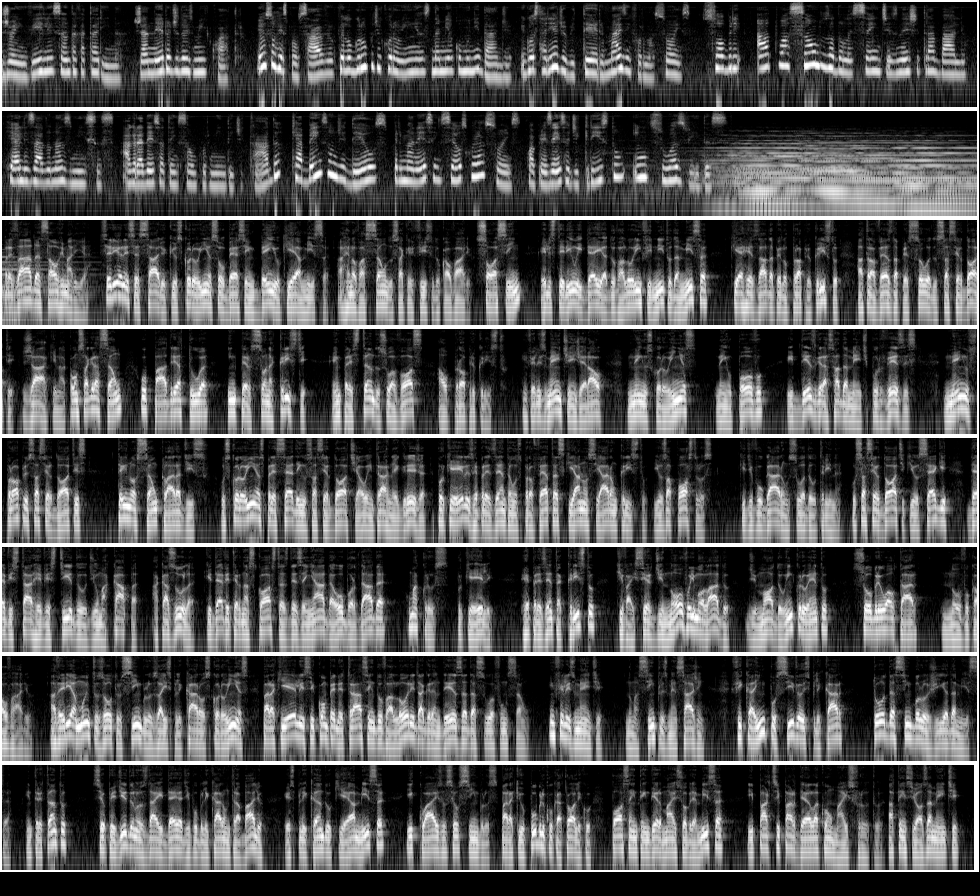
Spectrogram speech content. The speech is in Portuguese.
Joinville, Santa Catarina, janeiro de 2004. Eu sou responsável pelo grupo de coroinhas na minha comunidade e gostaria de obter mais informações sobre a atuação dos adolescentes neste trabalho realizado nas missas. Agradeço a atenção por mim dedicada, que a bênção de Deus permaneça em seus corações, com a presença de Cristo em suas vidas. Prezada Salve Maria. Seria necessário que os coroinhas soubessem bem o que é a missa, a renovação do sacrifício do Calvário. Só assim eles teriam ideia do valor infinito da missa que é rezada pelo próprio Cristo através da pessoa do sacerdote, já que na consagração o padre atua em persona Christi, emprestando sua voz ao próprio Cristo. Infelizmente, em geral, nem os coroinhas, nem o povo, e desgraçadamente, por vezes, nem os próprios sacerdotes têm noção clara disso. Os coroinhas precedem o sacerdote ao entrar na igreja porque eles representam os profetas que anunciaram Cristo e os apóstolos que divulgaram sua doutrina. O sacerdote que o segue deve estar revestido de uma capa, a casula, que deve ter nas costas desenhada ou bordada uma cruz, porque ele representa Cristo que vai ser de novo imolado, de modo incruento, sobre o altar Novo Calvário. Haveria muitos outros símbolos a explicar aos coroinhas para que eles se compenetrassem do valor e da grandeza da sua função. Infelizmente, numa simples mensagem, fica impossível explicar toda a simbologia da missa. Entretanto, seu pedido nos dá a ideia de publicar um trabalho explicando o que é a missa e quais os seus símbolos, para que o público católico possa entender mais sobre a missa e participar dela com mais fruto. Atenciosamente,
